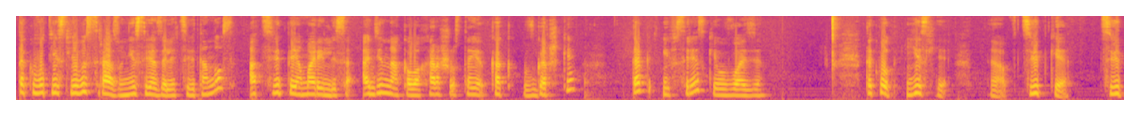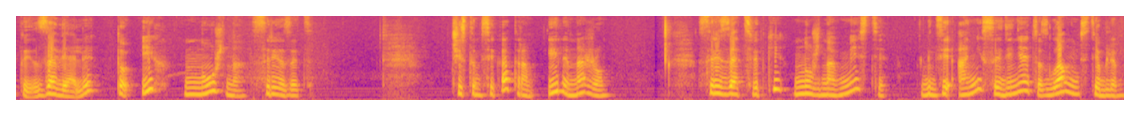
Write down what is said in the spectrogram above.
Так вот, если вы сразу не срезали цветонос, а цветы амарилиса одинаково хорошо стоят как в горшке, так и в срезке в вазе. Так вот, если э, в цветке цветы завяли, то их нужно срезать чистым секатором или ножом. Срезать цветки нужно в месте, где они соединяются с главным стеблем.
